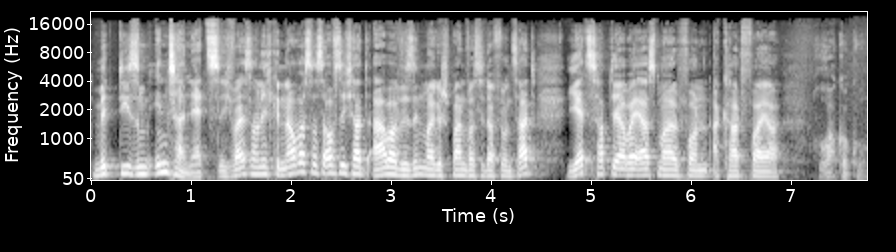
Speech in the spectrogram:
mit diesem Internet. Ich weiß noch nicht genau, was das auf sich hat, aber wir sind mal gespannt, was sie da für uns hat. Jetzt habt ihr aber erstmal von Arcade Fire Rococo.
